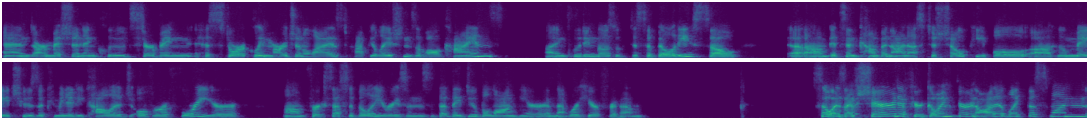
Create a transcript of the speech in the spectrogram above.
And our mission includes serving historically marginalized populations of all kinds, uh, including those with disabilities. So um, it's incumbent on us to show people uh, who may choose a community college over a four-year um, for accessibility reasons that they do belong here and that we're here for them. So as I've shared, if you're going through an audit like this one,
